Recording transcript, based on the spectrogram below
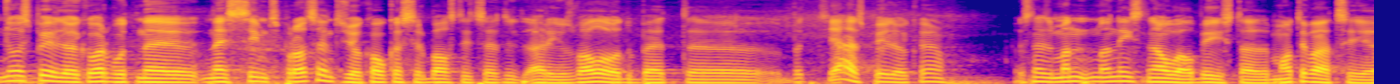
Nu, es pieļauju, ka varbūt ne- ne simt procentus, jo kaut kas ir balstīts arī uz valodu, bet, uh, bet jā, es pieļauju, ka jā. Es nezinu, man, man īsti nav vēl bijusi tāda motivācija.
